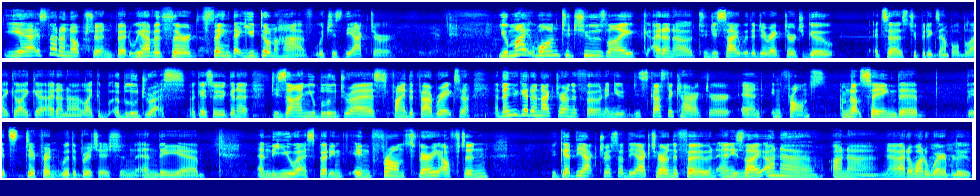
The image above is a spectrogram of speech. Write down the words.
Yeah, it's not an option, but we have a third thing that you don't have, which is the actor. You might want to choose, like I don't know, to decide with the director to go. It's a stupid example, like like uh, I don't know, like a, a blue dress. Okay, so you're gonna design your blue dress, find the fabrics, uh, and then you get an actor on the phone and you discuss the character. And in France, I'm not saying the it's different with the British and, and the uh, and the US, but in in France, very often you get the actress or the actor on the phone, and he's like, "Oh no, oh no, no, I don't want to wear blue.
